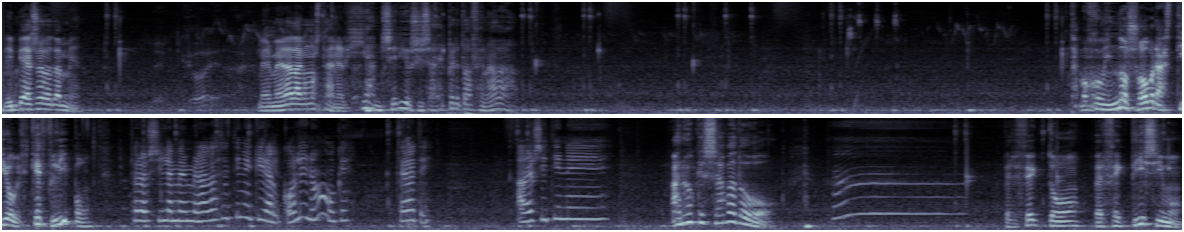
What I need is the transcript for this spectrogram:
Limpia eso también. Mermelada, ¿cómo está? Energía, en serio, si se ha despertado hace nada. Estamos comiendo sobras, tío, es que flipo. Pero si la mermelada se tiene que ir al cole, ¿no? ¿O qué? Espérate. A ver si tiene. Ah, no, que es sábado. Ah, Perfecto, perfectísimo.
